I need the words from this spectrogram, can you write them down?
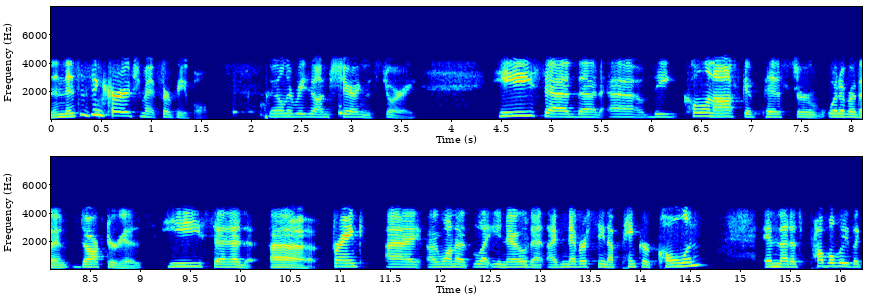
and this is encouragement for people. The only reason I'm sharing the story. He said that uh, the colonoscopist or whatever the doctor is, he said, uh, Frank, I, I want to let you know that I've never seen a pinker colon and that is probably the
